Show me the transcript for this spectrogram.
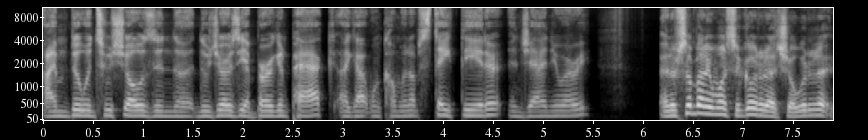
I'm doing two shows in uh, New Jersey at Bergen PAC. I got one coming up, State Theater in January. And if somebody wants to go to that show, what do they?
